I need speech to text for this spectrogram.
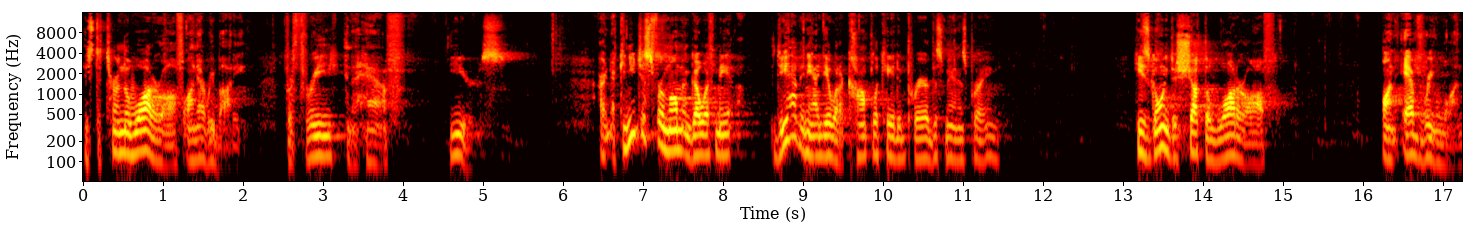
is to turn the water off on everybody for three and a half years. All right, now can you just for a moment go with me? Do you have any idea what a complicated prayer this man is praying? He's going to shut the water off on everyone.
